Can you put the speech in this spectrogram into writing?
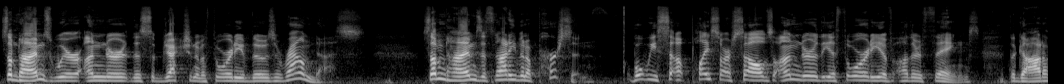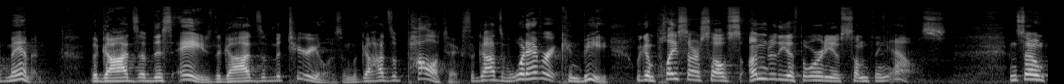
Sometimes we're under the subjection of authority of those around us. Sometimes it's not even a person, but we place ourselves under the authority of other things the God of mammon, the gods of this age, the gods of materialism, the gods of politics, the gods of whatever it can be. We can place ourselves under the authority of something else. And so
